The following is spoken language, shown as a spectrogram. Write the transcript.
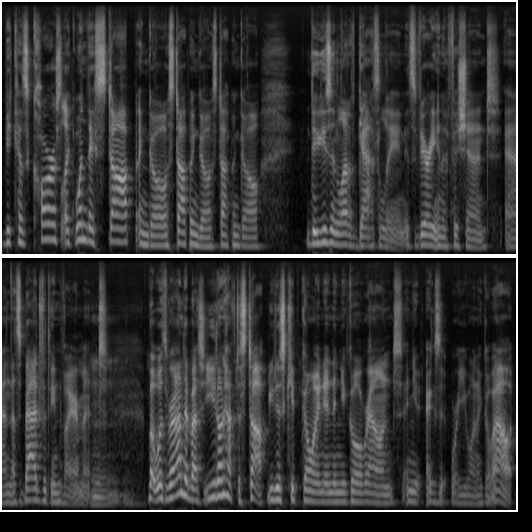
because cars, like when they stop and go, stop and go, stop and go, they're using a lot of gasoline. It's very inefficient and that's bad for the environment. But with roundabouts, you don't have to stop. You just keep going and then you go around and you exit where you want to go out.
